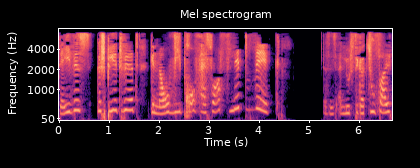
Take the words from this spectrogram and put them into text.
Davis gespielt wird, genau wie Professor Flitwick. Das ist ein lustiger Zufall,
